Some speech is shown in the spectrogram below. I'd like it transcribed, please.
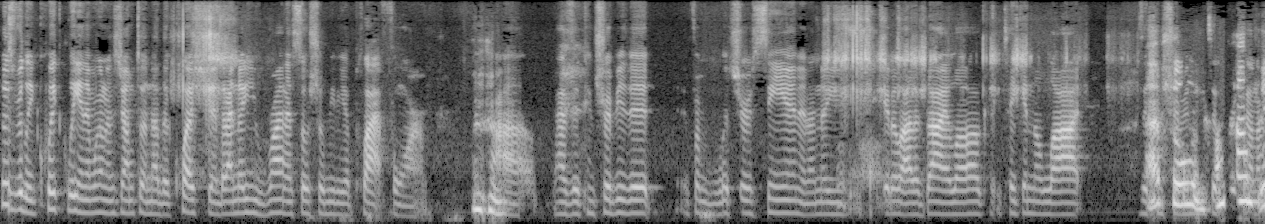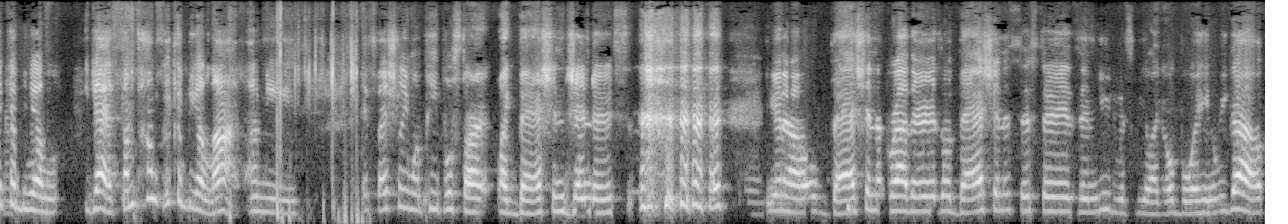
just really quickly, and then we're going to jump to another question. But I know you run a social media platform. Mhm. Uh, has it contributed from what you're seeing? And I know you get a lot of dialogue, taking a lot. It Absolutely. contributed to break Sometimes it could be a yes. Sometimes it could be a lot. I mean, especially when people start like bashing genders, you know, bashing the brothers or bashing the sisters, and you just be like, "Oh boy, here we go."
